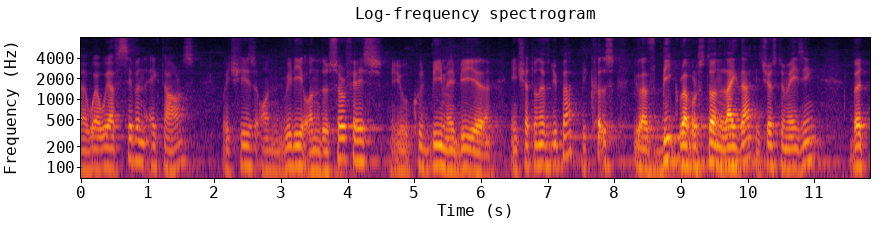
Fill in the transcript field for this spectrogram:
uh, where we have seven hectares, which is on really on the surface. You could be maybe uh, in Châteauneuf-du-Pape because you have big gravel stone like that. It's just amazing. But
